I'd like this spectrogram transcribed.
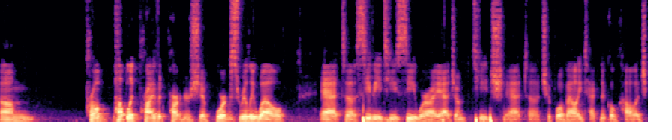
Um, public private partnership works really well at uh, CVTC, where I adjunct teach at uh, Chippewa Valley Technical College.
